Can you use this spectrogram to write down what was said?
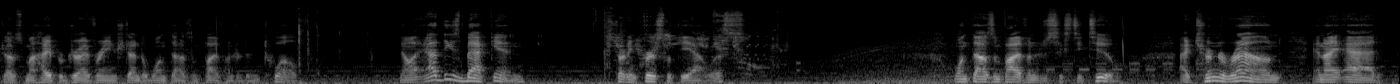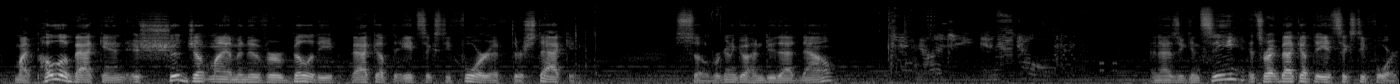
drops my hyperdrive range down to 1512. Now I add these back in, starting first with the Atlas. 1562. I turn around and I add my polo back in, it should jump my maneuverability back up to 864 if they're stacking. So we're going to go ahead and do that now. And as you can see, it's right back up to 864.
